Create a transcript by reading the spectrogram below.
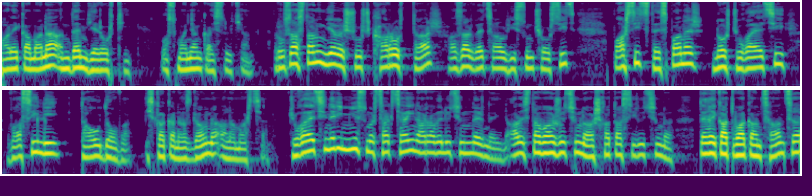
բարեկամանա ընդդեմ երրորդի Օսմանյան կայսրության։ Ռուսաստանում եւս շուրջ 4 դար 1654-ից Պարսից դեսպան էր նոր ջուղայեցի Վասիլի Դաուդովը, իսկական ազգանունը Ալամարցյան։ Ջուղայեցիների մյուս մրցակցային առավելություններն էին արեստավարժությունը, աշխատասիրությունը, տեղեկատվական ցանցը,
